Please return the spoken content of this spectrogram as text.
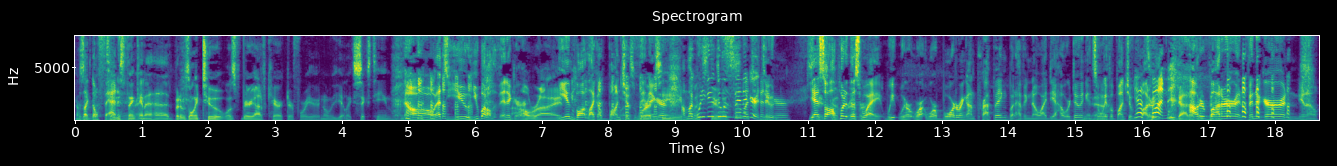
I was like, no fat in Tim's it, thinking right? ahead, but it was only two. It was very out of character for you. Normally you get like sixteen. No, that's you. You bought all the vinegar. All right. Ian bought like a bunch of We're a vinegar. team. I'm like, what are you Let's gonna do do it. with So much vinegar, dude? vinegar. Yeah, so I'll good put it this forever. way: we, we're, we're we're bordering on prepping, but having no idea how we're doing it. So we have a bunch of Yeah, it's butter, fun. We got powdered everything. butter and vinegar, and you know,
